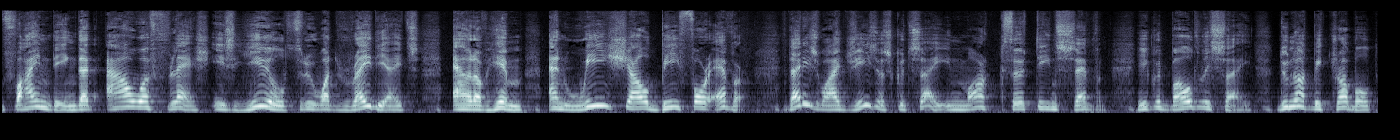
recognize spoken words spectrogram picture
finding that our flesh is healed through what radiates out of him, and we shall be forever. That is why Jesus could say in Mark 13:7, he could boldly say, "Do not be troubled,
